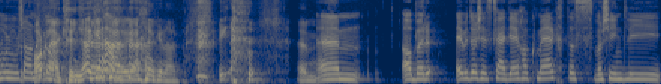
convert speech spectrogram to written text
muss Hartnäckig. Ja, genau. Ja, genau. ähm. Ähm, aber eben, du hast jetzt gesagt, ja, ich habe gemerkt, dass es wahrscheinlich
